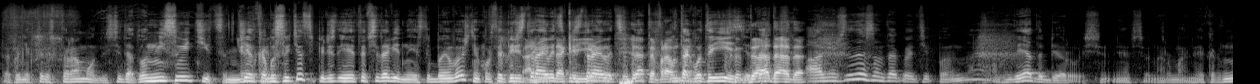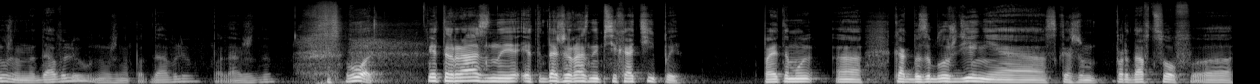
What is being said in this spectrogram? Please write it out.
Такой некоторой старомодности, да. Он не суетится. Нет, Те, как бы конечно. суетятся, перес- и это всегда видно, если БМВшник, он всегда перестраивается, перестраивается, да, Это правда. он так вот и ездит, Да, да, да. А Мерседес, он такой, типа, «На, да я доберусь, у меня все нормально. Я как нужно надавлю, нужно подавлю, подожду. Вот. Это разные, это даже разные психотипы. Поэтому как бы заблуждение, скажем, продавцов э,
